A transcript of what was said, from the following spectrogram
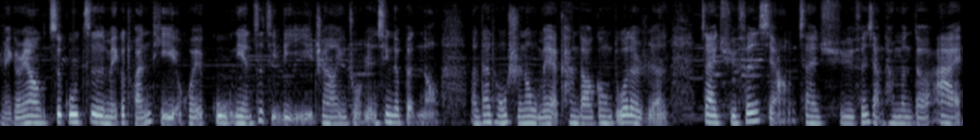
每个人要自顾自，每个团体也会顾念自己利益，这样一种人性的本能。嗯，但同时呢，我们也看到更多的人再去分享，再去分享他们的爱，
